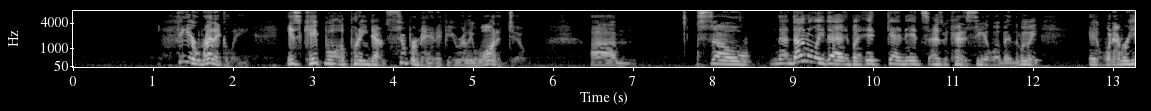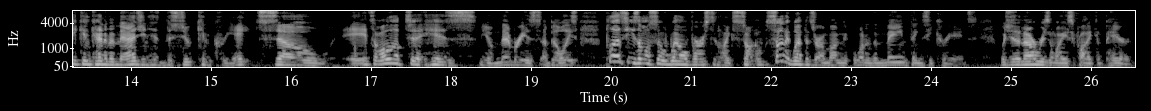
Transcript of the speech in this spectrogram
theoretically, is capable of putting down Superman if he really wanted to. Um, so not, not only that, but it, again, it's as we kind of see a little bit in the movie, it, whatever he can kind of imagine, his the suit can create. So it's all up to his you know memories abilities plus he's also well versed in like son- sonic weapons are among one of the main things he creates which is another reason why he's probably compared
